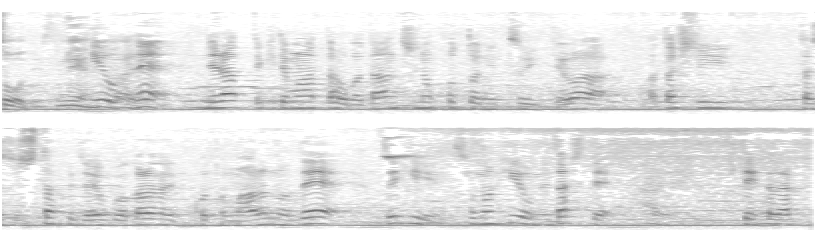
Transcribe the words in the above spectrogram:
そうですね。日をね、狙ってきてもらった方が団地のことについては私たちスタッフじゃよくわからないこともあるのでぜひその日を目指して来ていただくこ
